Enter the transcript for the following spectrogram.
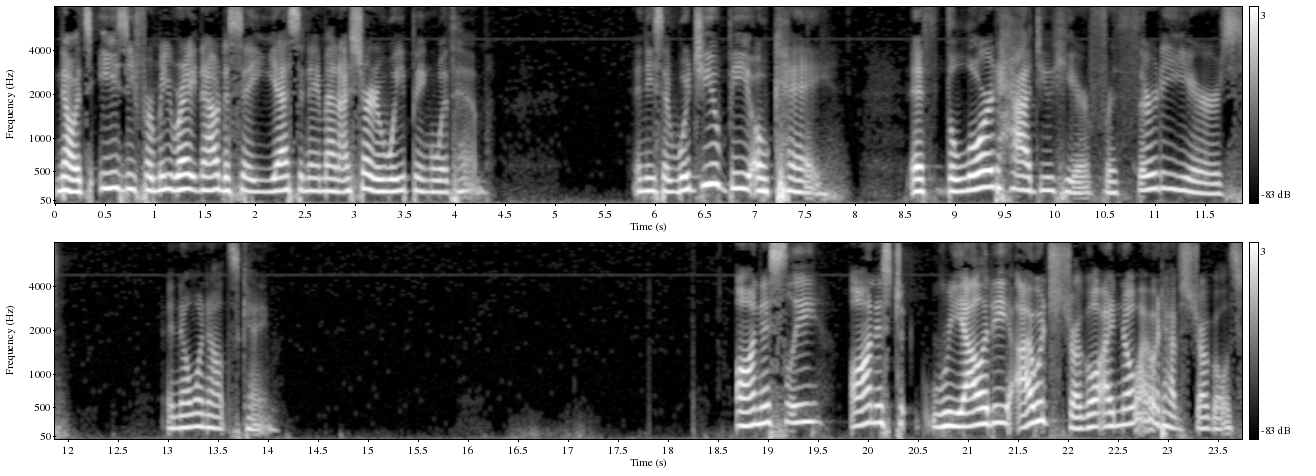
Now, it's easy for me right now to say yes and amen. I started weeping with him. And he said, Would you be okay if the Lord had you here for 30 years and no one else came? honestly, honest reality, I would struggle. I know I would have struggles.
